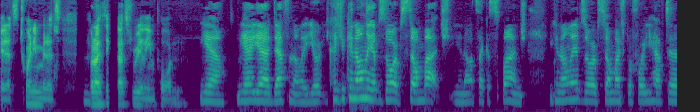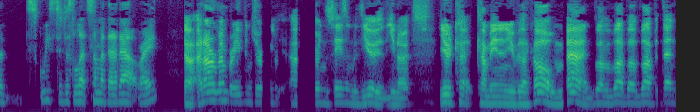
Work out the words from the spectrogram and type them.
minutes, 20 minutes. Mm-hmm. But I think that's really important. Yeah, yeah, yeah, definitely. You're because you can only absorb so much. You know, it's like a sponge. You can only absorb so much before you have to squeeze to just let some of that out, right? Yeah, and I remember even during uh, during the season with you, you know, you'd come in and you'd be like, "Oh man," blah blah blah blah blah, but then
